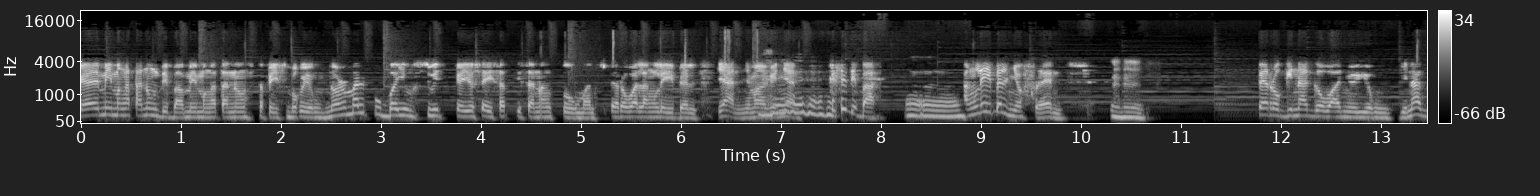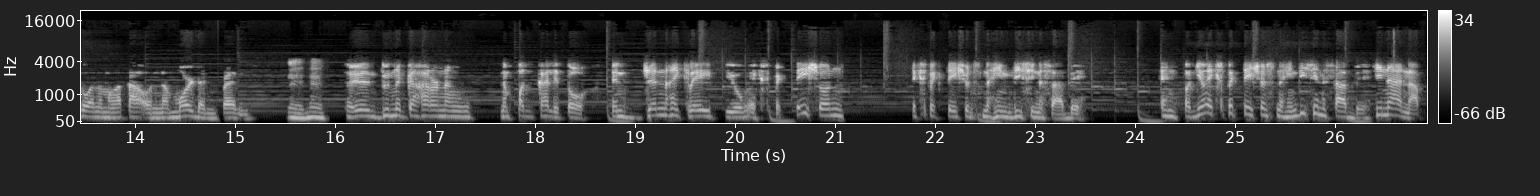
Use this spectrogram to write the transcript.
Kaya may mga tanong, di ba? May mga tanong sa Facebook yung, normal po ba yung sweet kayo sa isa't isa ng two months pero walang label? Yan, yung mga ganyan. Kasi di ba, mm-hmm. ang label nyo, friends. Mm-hmm. Pero ginagawa nyo yung ginagawa ng mga tao na more than friends. Mm-hmm. So yun, doon nagkakaroon ng ng pagkalito. And dyan nakikreate yung expectation, expectations na hindi sinasabi. And pag yung expectations na hindi sinasabi, hinanap,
